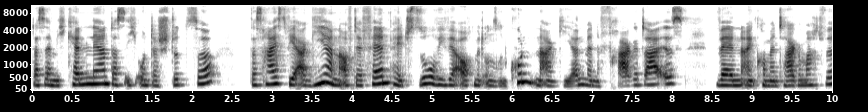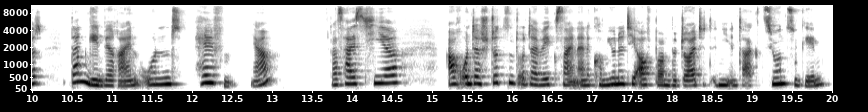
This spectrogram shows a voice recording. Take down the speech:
dass er mich kennenlernt, dass ich unterstütze. Das heißt, wir agieren auf der Fanpage so, wie wir auch mit unseren Kunden agieren. Wenn eine Frage da ist, wenn ein Kommentar gemacht wird, dann gehen wir rein und helfen, ja? Das heißt hier auch unterstützend unterwegs sein, eine Community aufbauen bedeutet, in die Interaktion zu gehen.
